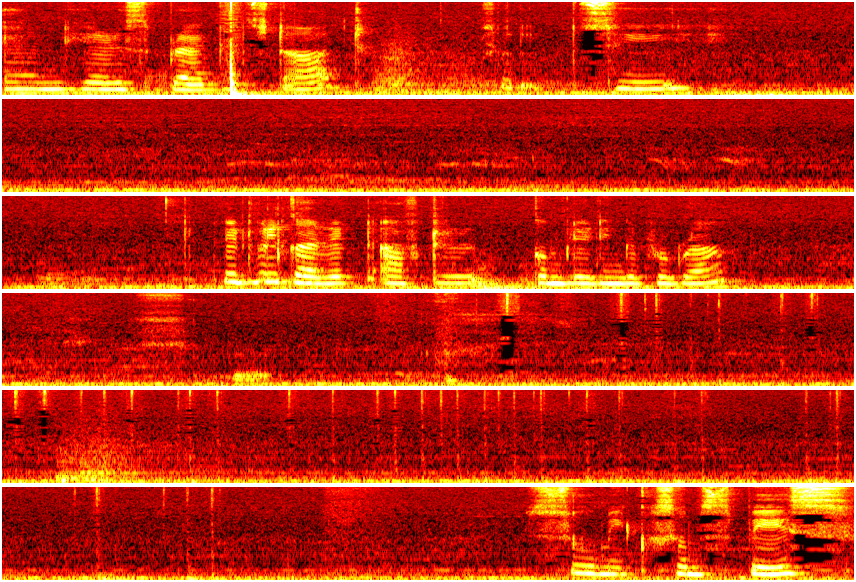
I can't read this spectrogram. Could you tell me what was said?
And here is bracket start. So let's see. It will correct after completing the program. So make some space.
